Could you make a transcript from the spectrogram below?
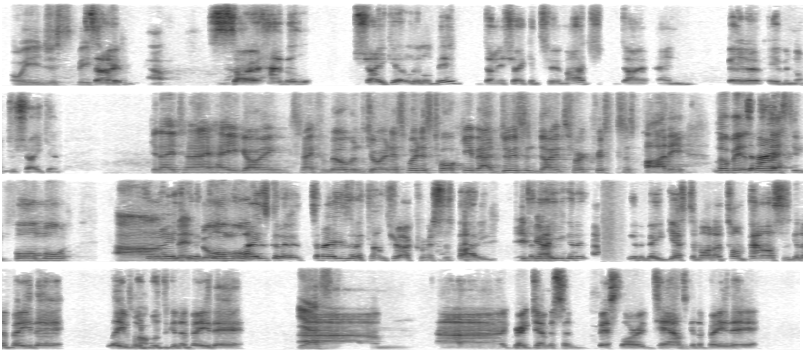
or you just be so, out. So have a shake it a little bit. Don't shake it too much. Don't and better even not to shake it. G'day today. How you going? Today from Melbourne to join us. We're just talking about do's and don'ts for a Christmas party. A little bit today, less informal um, than gonna, normal. Today's gonna today's gonna come through our Christmas party. Today gonna, you're gonna you're gonna be guest of honor. Tom Panos is gonna be there. Lee Woodward's gonna be there. Yes. Um, uh, Greg Jemison, best lawyer in town, is gonna be there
